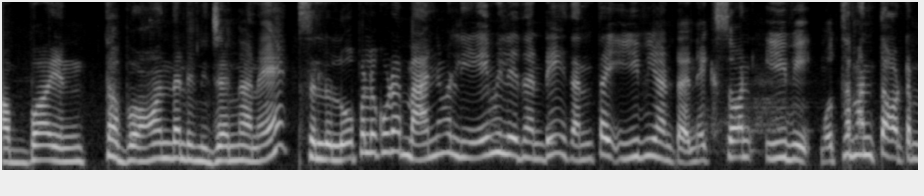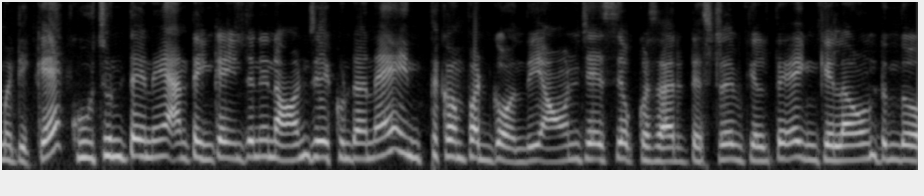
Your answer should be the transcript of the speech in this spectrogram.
అబ్బా ఎంత బాగుందండి నిజంగానే. అసలు లోపల కూడా మాన్యువల్ ఏమీ లేదండి. ఇదంతా ఈవీ అంట. నెక్సాన్ ఈవీ మొత్తం అంతా ఆటోమేటిక్ కూర్చుంటేనే అంటే ఇంకా ఇంజన్ ఆన్ చేయకుండానే ఇంత కంఫర్ట్గా ఉంది. ఆన్ చేసి ఒక్కసారి టెస్ట్ డ్రైవ్కి వెళ్తే ఇంకెలా ఉంటుందో.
